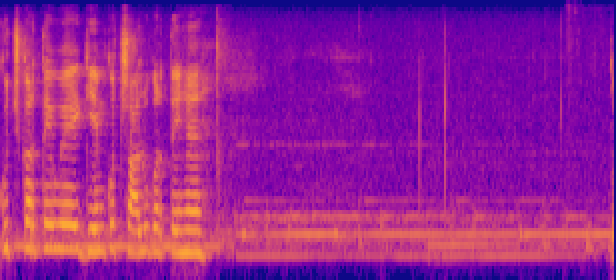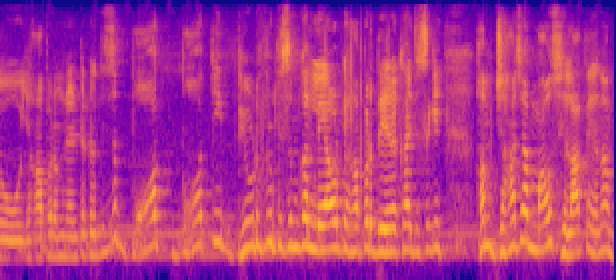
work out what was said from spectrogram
कुछ करते हुए गेम को चालू करते हैं। तो यहाँ पर हमने एंटर कर दिया। बहुत बहुत ही ब्यूटीफुल किस्म का लेआउट यहाँ पर दे रखा है। जैसे कि हम जहाँ जहाँ माउस हिलाते हैं ना,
